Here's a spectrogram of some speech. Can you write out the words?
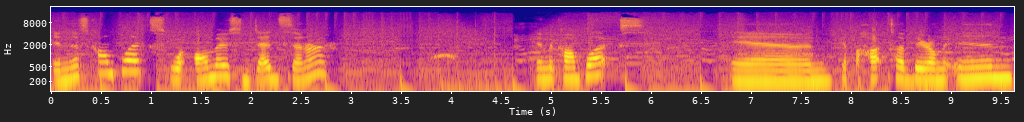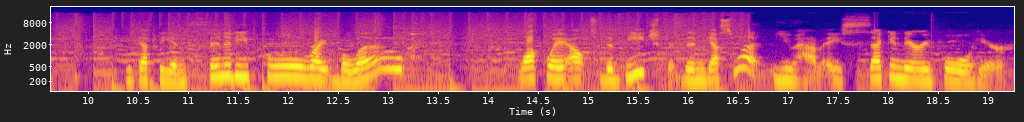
in this complex. We're almost dead center in the complex. And got the hot tub there on the end. You've got the infinity pool right below. Walkway out to the beach, but then guess what? You have a secondary pool here.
